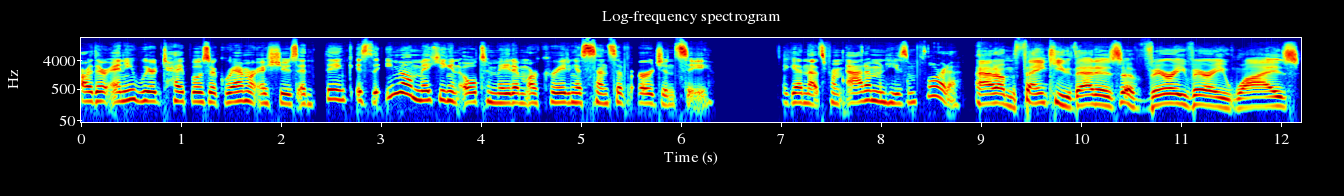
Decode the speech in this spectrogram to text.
are there any weird typos or grammar issues? And think, is the email making an ultimatum or creating a sense of urgency? Again, that's from Adam, and he's in Florida. Adam, thank you. That is a very, very wise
